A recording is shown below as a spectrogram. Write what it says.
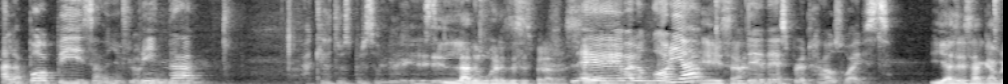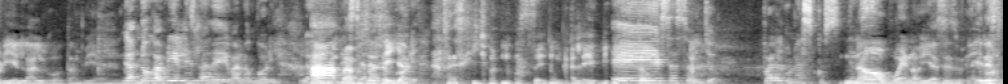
A la Popis, a Doña Florinda. ¿A qué otros personajes? La de Mujeres Desesperadas. Eh, Eva Longoria, Esa. de Desperate Housewives. Y haces a Gabriel algo también. No, Gabriel es la de Eva Longoria. la- ah, pues es ella. Yo no sé, nunca la he visto. Esa soy yo. Por algunas cositas. No, bueno, y haces, eres,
